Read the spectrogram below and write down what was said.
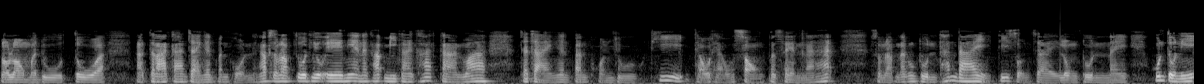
เราลองมาดูตัวอัตราการจ่ายเงินปันผลนะครับสำหรับตัว TOA เนี่ยนะครับมีการคาดการณ์ว่าจะจ่ายเงินปันผลอยู่ที่แถวแถวสองเปอร์เซ็นต์นะฮะสำหรับนักลงทุนท่านใดที่สนใจลงทุนในหุ้นตัวนี้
